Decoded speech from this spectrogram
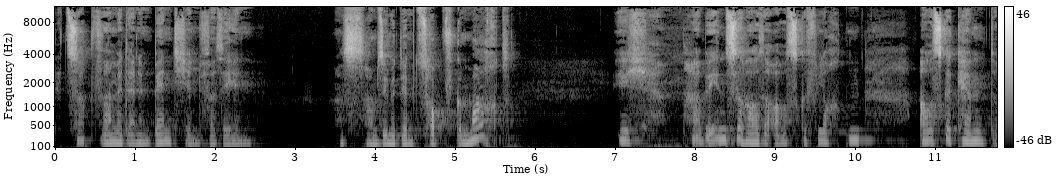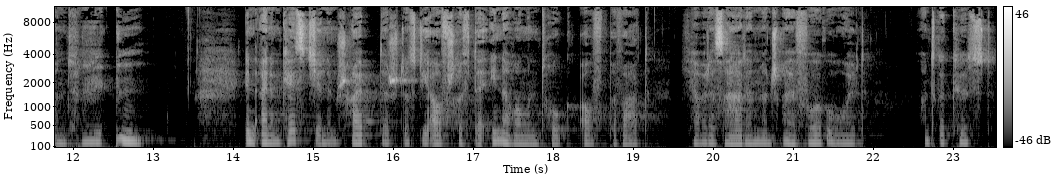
Der Zopf war mit einem Bändchen versehen. Was haben Sie mit dem Zopf gemacht? Ich habe ihn zu Hause ausgeflochten, ausgekämmt und in einem Kästchen im Schreibtisch, das die Aufschrift Erinnerungen trug, aufbewahrt. Ich habe das Haar dann manchmal hervorgeholt und geküsst,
